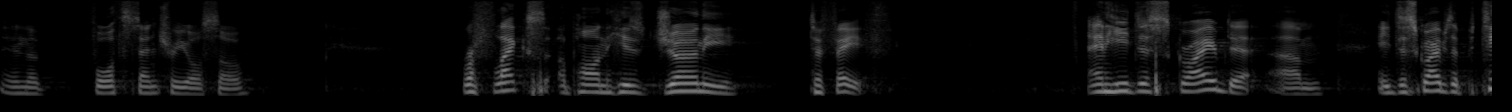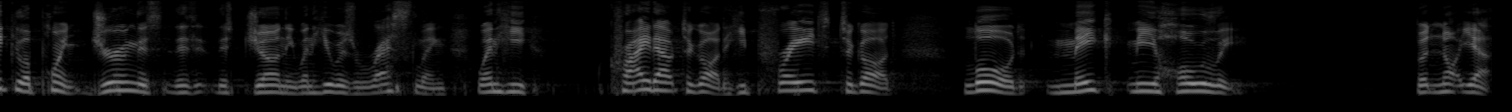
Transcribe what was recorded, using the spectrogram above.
in the fourth century or so, reflects upon his journey to faith. And he described it, um, he describes a particular point during this, this, this journey when he was wrestling, when he cried out to God, he prayed to God, Lord, make me holy, but not yet.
